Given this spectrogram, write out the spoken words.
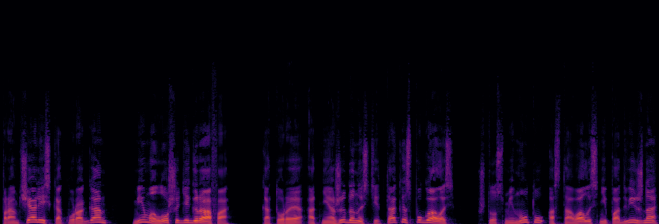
промчались, как ураган, мимо лошади графа, которая от неожиданности так испугалась, что с минуту оставалась неподвижно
